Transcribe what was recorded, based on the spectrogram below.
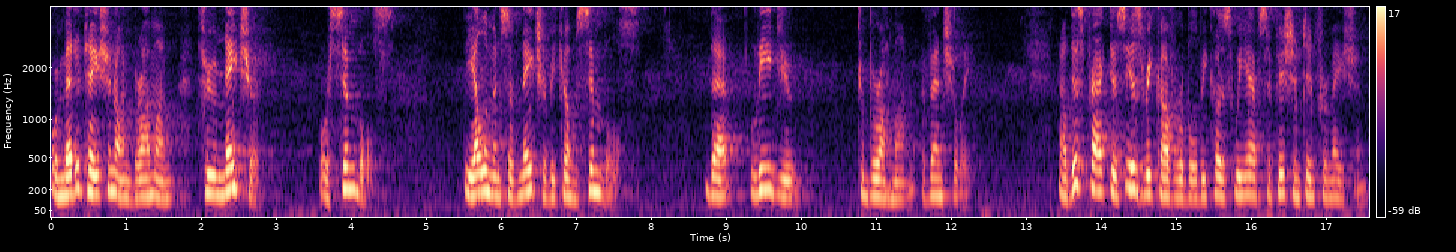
or meditation on Brahman through nature or symbols. The elements of nature become symbols that lead you to Brahman eventually. Now, this practice is recoverable because we have sufficient information.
